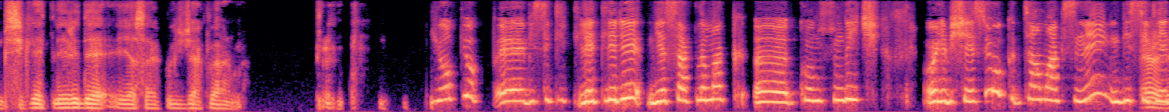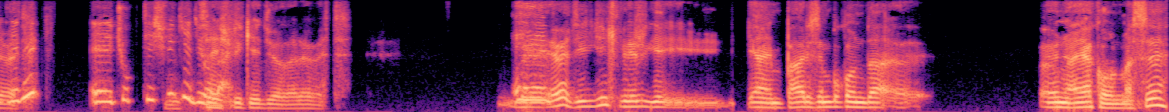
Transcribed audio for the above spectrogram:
bisikletleri de yasaklayacaklar mı? Yok yok e, bisikletleri yasaklamak e, konusunda hiç öyle bir şeysi yok. Tam aksine Evet bisikletleri evet. e, çok teşvik ediyorlar. Teşvik ediyorlar evet. Ve E, evet ilginç bir yani Paris'in bu konuda e, ön ayak olması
